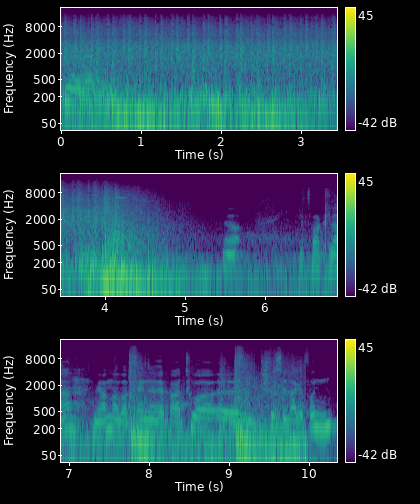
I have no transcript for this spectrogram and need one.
schnell weg. Ja, das war klar. Wir haben aber keine Reparaturschlüssel äh, da gefunden.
